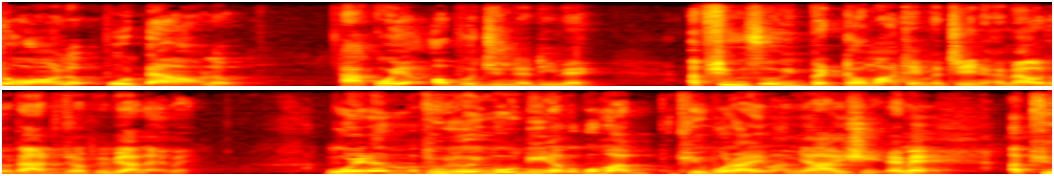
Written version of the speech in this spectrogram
တော်အောင်လို့ပိုတက်အောင်လို့ ဒါကိုယ့်ရဲ့ opportunity ပဲအဖြူဆိုပြီးဘယ်တော့မှအထင်မကြီးနဲ့ခင်ဗျာတို့ဒါကျွန်တော်ပြောပြလိုက်မယ်ကိုယ်လည်းအဖြူဆိုပြီးမုန်းတီးတာမကိုယ်မှအဖြူဘော်ဒါတွေမှအများကြီးရှိဒါပေမဲ့အဖြူ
